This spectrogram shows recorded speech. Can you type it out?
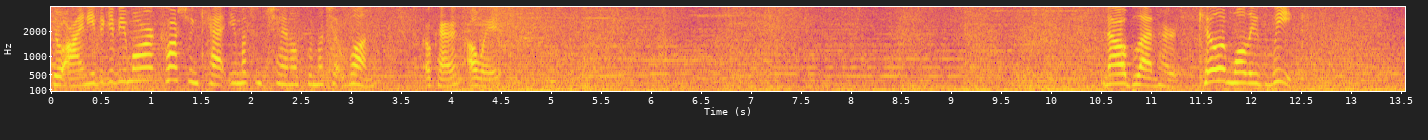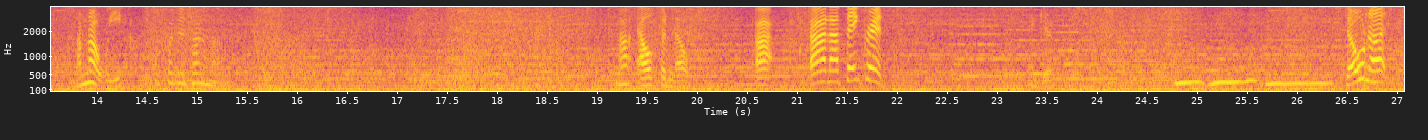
Do I need to give you more? Caution, cat. You mustn't channel so much at once. Okay, I'll wait. Now, Blanhurst. Kill him while he's weak. I'm not weak. What the fuck are you talking about? Not Alpha, no. Ah, ah, not Thancred. Thank you. Donut.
